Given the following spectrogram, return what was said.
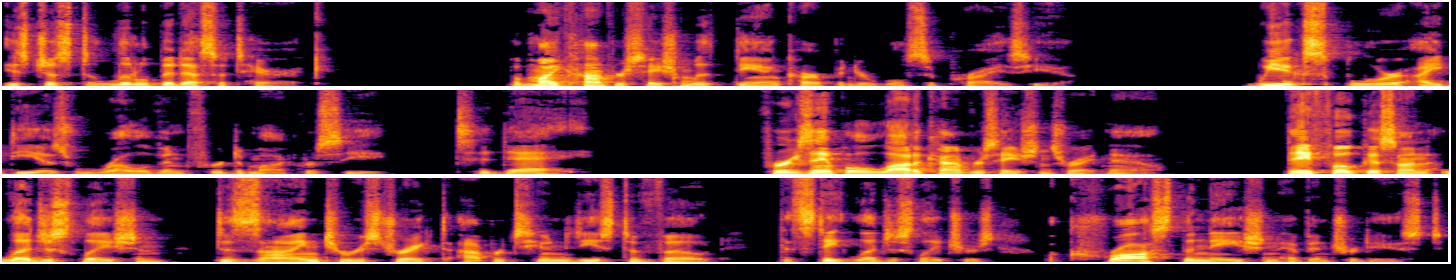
is just a little bit esoteric. But my conversation with Dan Carpenter will surprise you. We explore ideas relevant for democracy today. For example, a lot of conversations right now, they focus on legislation designed to restrict opportunities to vote that state legislatures across the nation have introduced.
